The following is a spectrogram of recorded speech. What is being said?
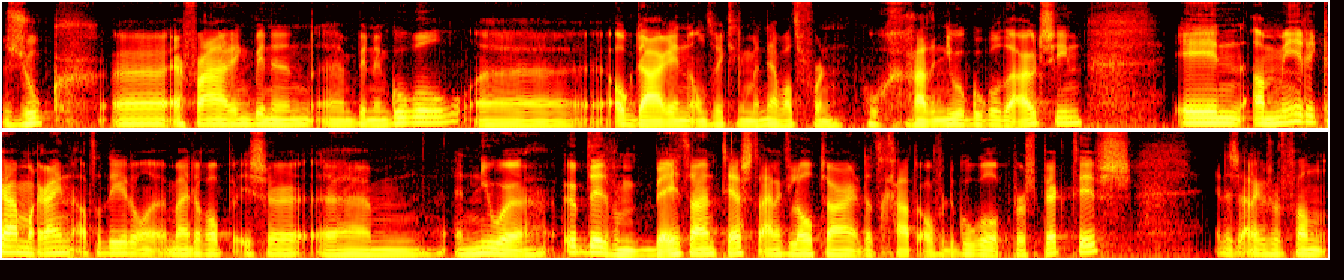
zoekervaring binnen, eh, binnen Google. Eh, ook daarin ontwikkeling met ja, wat voor hoe gaat een nieuwe Google eruit zien. In Amerika, Marijn attendeerde mij erop, is er ehm, een nieuwe update of een beta, een test eigenlijk loopt daar. Dat gaat over de Google Perspectives. En dat is eigenlijk een soort van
